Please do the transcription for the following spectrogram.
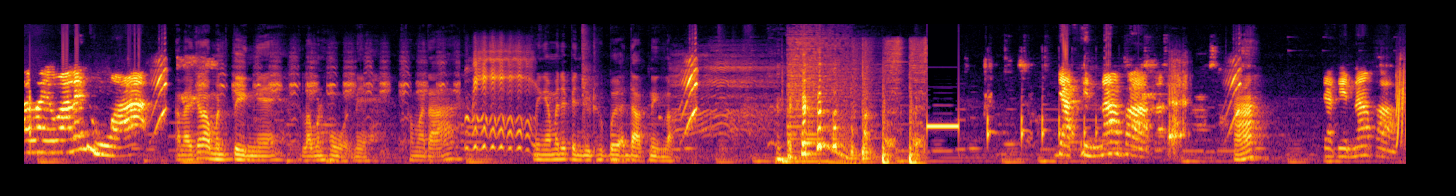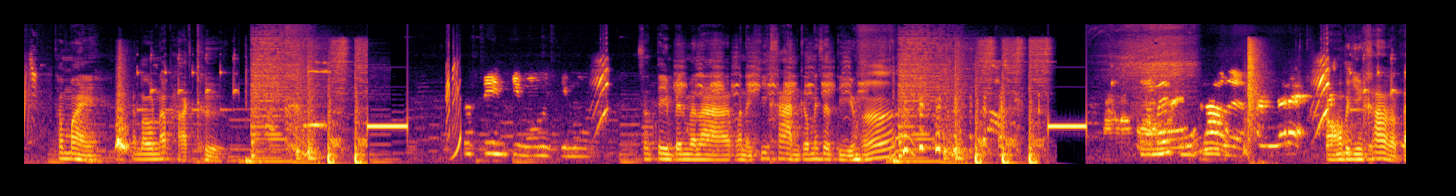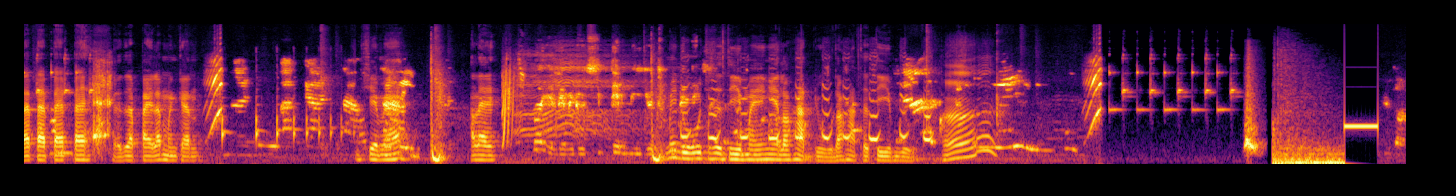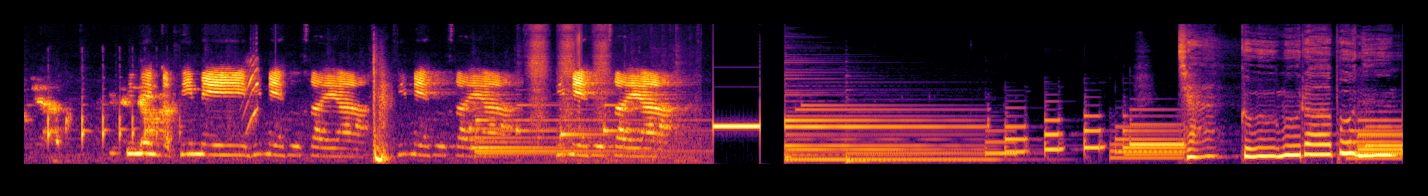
อะไรวะเล่นหัวอะไรก็เรามันตึงไง เรามันโหดเนี่ย ธรรมดา ไม่งั้นไม่ได้เป็นยูทูบเบอร์อันดับหนึ่งหรอก อยากเห็นหน้าผากอะฮะอยากเห็นหน้าผากทำไม เราหน้าผากเถือสตรีมกี่โมงถึงกี่โมง สตรีมเป็นเวลาวันไหนขี้ข้านก็ไม่สตรีมยังไม่ได้กินข้าวเลยอะอ๋อไปกินข้าวกับแป๊บแป๊บแป๊บแป๊บเดี๋ยวจะไปแล้วเหมือนกันโอเคไหม อะไร ก็อย่าลืมไปดูคลิปเต็มใน YouTube ไม่รู้จะสตรีมไหมไงเราหัดอยู่เราหัดสตรีมอยู่ พี่เมย์กับพี่เมย์พี่เมย์คือใครอะ พี่เมย์คือใครอะ พี่เมย์คือใครอะ 바라보는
